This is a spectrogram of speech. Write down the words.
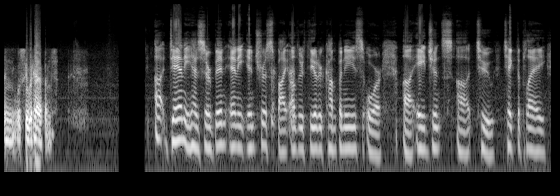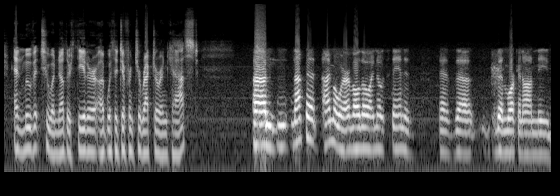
and we'll see what happens. Uh, Danny, has there been any interest by other theater companies or uh, agents uh, to take the play and move it to another theater uh, with a different director and cast? Um, not that I'm aware of, although I know Stan has has uh, been working on these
